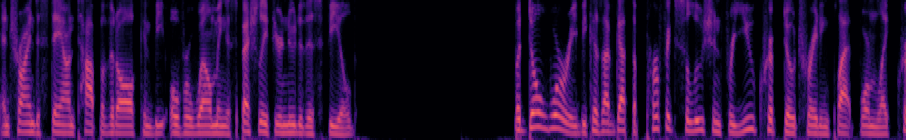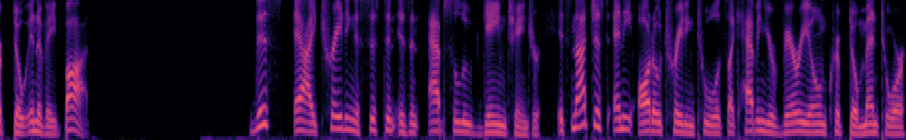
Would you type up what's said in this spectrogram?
and trying to stay on top of it all can be overwhelming, especially if you're new to this field. But don't worry because I've got the perfect solution for you crypto trading platform like Crypto Innovate Bot. This AI trading assistant is an absolute game changer. It's not just any auto trading tool, it's like having your very own crypto mentor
